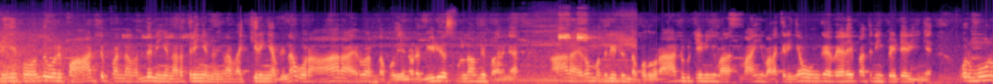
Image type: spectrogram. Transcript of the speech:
நீங்கள் இப்போ வந்து ஒரு இப்போ ஆட்டு பண்ணை வந்து நீங்கள் நடத்துறீங்கன்னு வைங்களேன் வைக்கிறீங்க அப்படின்னா ஒரு ஆறாயிரரூவா இருந்தால் போதும். என்னோடய வீடியோஸ் ஃபுல்லாகவே பாருங்கள் ஆறாயிரம் முதலீட்டு இருந்தால் போதும். ஒரு ஆட்டுக்குட்டியை நீங்கள் வ வாங்கி வளர்க்குறீங்க உங்கள் வேலையை பார்த்து நீங்கள் போயிட்டே இருக்கீங்க. ஒரு மூணு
